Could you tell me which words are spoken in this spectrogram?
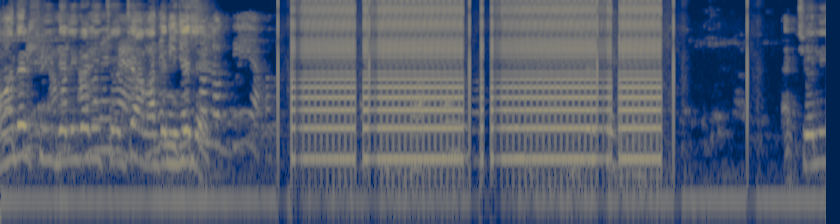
আমাদের ফ্রি ডেলিভারি চলছে হ্যাঁ, আমাদের নিজেদের। লোক দিয়েই অ্যাকচুয়ালি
